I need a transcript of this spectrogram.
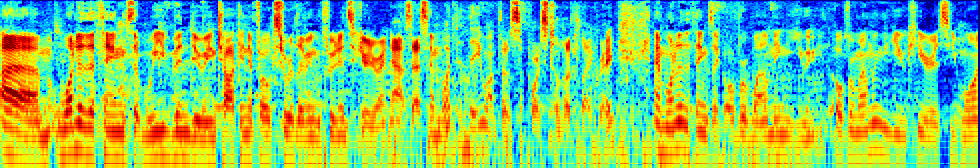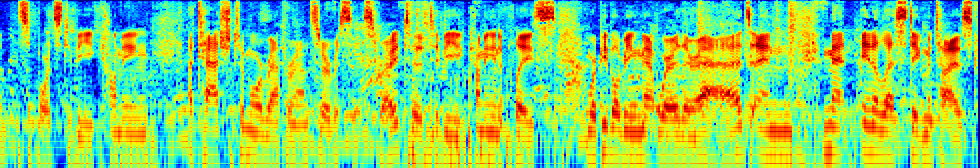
um, one of the things that we've been doing, talking to folks who are living with food insecurity right now, is asking them what do they want those supports to look like, right? And one of the things, like overwhelming you, overwhelming you hear is you want supports to be coming attached to more wraparound services, right? To, to be coming in a place where people are being met where they're at and met in a less stigmatized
